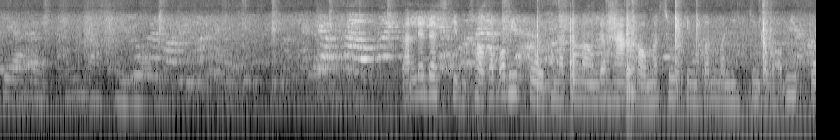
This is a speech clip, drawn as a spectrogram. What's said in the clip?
ที่ยวเลยทั้งมาคุยเรา ตัดเล็ดเด้กินเขากับเอมีปูขนาดพี่น้องเดี๋ยวหาเขามาสู้กินต้นบันนี้กินกับเอมีปู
